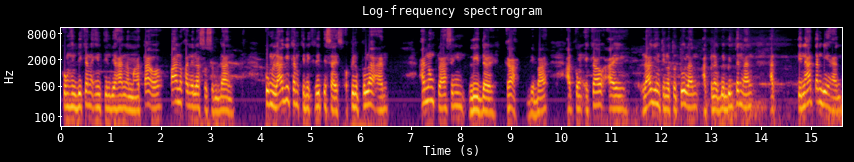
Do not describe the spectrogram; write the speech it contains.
kung hindi ka naintindihan ng mga tao, paano ka nila susundan? Kung lagi kang kinikriticize o pinupulaan, anong klaseng leader ka, di ba? At kung ikaw ay laging tinututulan at pinagbibintangan at tinatanggihan,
